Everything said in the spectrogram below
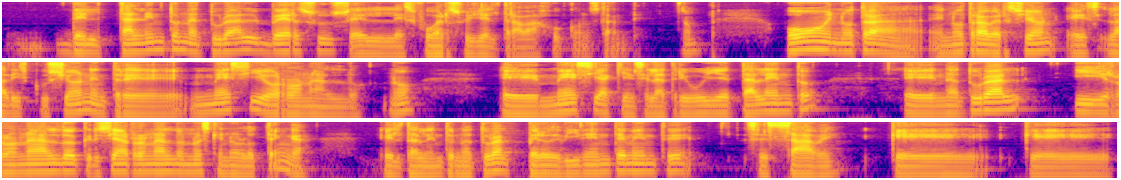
del talento natural versus el esfuerzo y el trabajo constante. O en otra, en otra versión es la discusión entre Messi o Ronaldo, ¿no? Eh, Messi a quien se le atribuye talento eh, natural y Ronaldo, Cristiano Ronaldo no es que no lo tenga, el talento natural, pero evidentemente se sabe que, que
